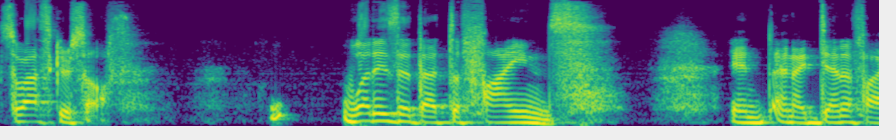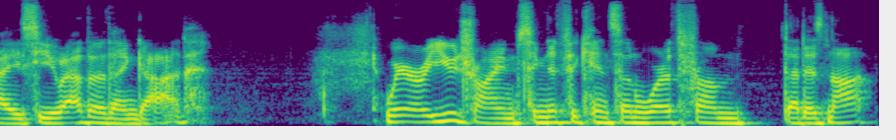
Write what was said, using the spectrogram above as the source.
So ask yourself what is it that defines and, and identifies you other than God? Where are you drawing significance and worth from that is not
